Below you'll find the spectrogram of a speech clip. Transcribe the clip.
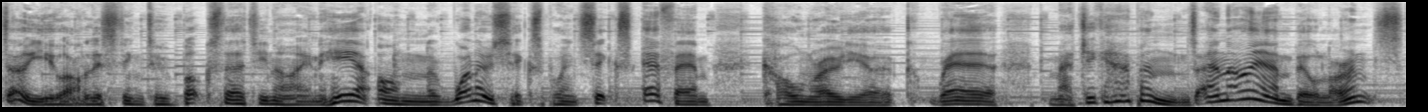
So you are listening to Box 39 here on 106.6 FM Colne Radio, where magic happens. And I am Bill Lawrence,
